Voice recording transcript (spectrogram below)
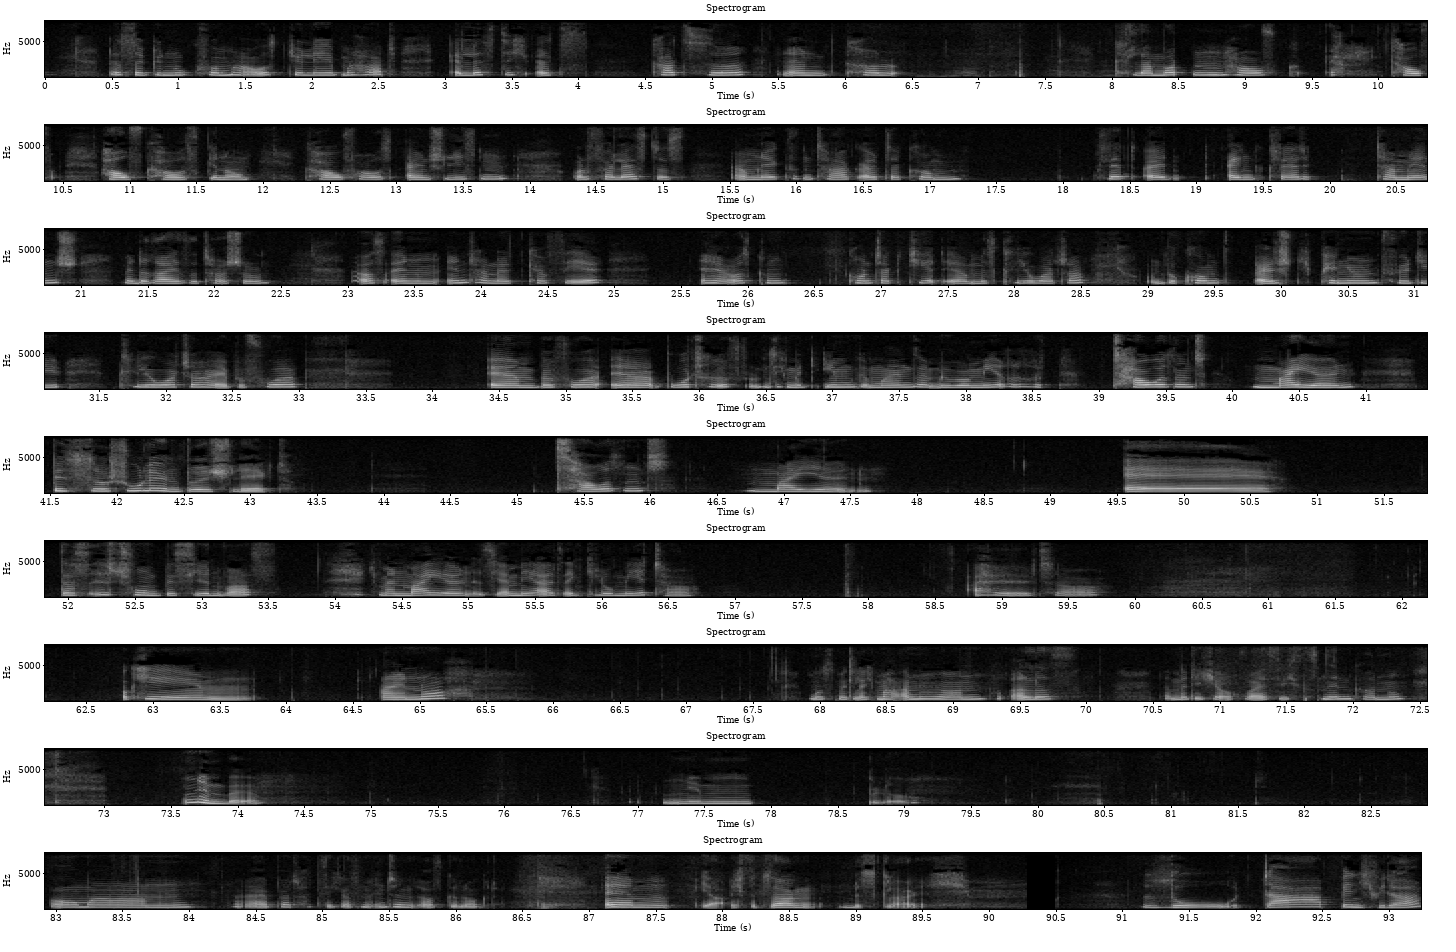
dass er genug vom Haustierleben hat. Er lässt sich als Katze in ein Kal Klamottenhauf Kauf, Haufhaus, genau, Kaufhaus einschließen und verlässt es am nächsten Tag, als er komplett ein, eingekleideter Mensch mit Reisetasche. Aus einem Internetcafé heraus kontaktiert er Miss Clearwater und bekommt ein Stipendium für die Clearwater High, bevor, ähm, bevor er Bo trifft und sich mit ihm gemeinsam über mehrere tausend Meilen bis zur Schule hindurchschlägt. Tausend Meilen. Äh, das ist schon ein bisschen was. Ich meine, Meilen ist ja mehr als ein Kilometer. Alter. Okay, ein noch. Muss mir gleich mal anhören, alles. Damit ich auch weiß, wie ich es nennen kann. Ne? Nimble. Nimble. Oh man, mein iPad hat sich aus dem Internet ausgelockt. Ähm, ja, ich würde sagen, bis gleich. So, da bin ich wieder.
